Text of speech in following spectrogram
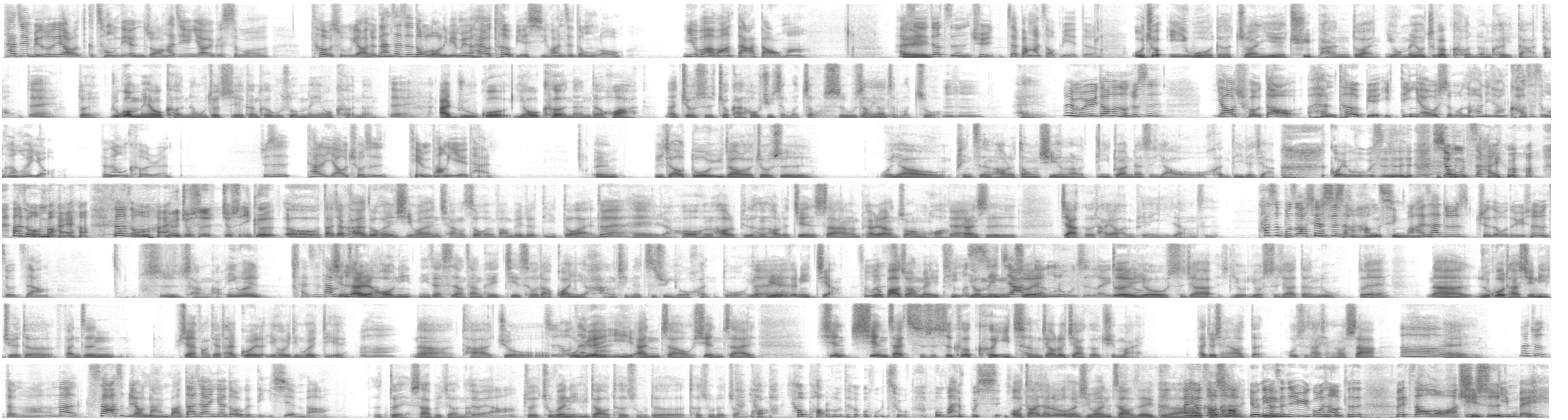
他今天比如说要个充电桩，他今天要一个什么特殊要求，但是在这栋楼里面没有，他又特别喜欢这栋楼。你有办法帮他达到吗？还是也就只能去再帮他找别的？我就依我的专业去判断有没有这个可能可以达到。对对，如果没有可能，我就直接跟客户说没有可能。对啊，如果有可能的话，那就是就看后续怎么走，实物上要怎么做。嗯哼，嘿，那有没有遇到那种就是要求到很特别，一定要有什么，然后你想靠，这怎么可能会有的那种客人？就是他的要求是天方夜谭。嗯，比较多遇到的就是我要品质很好的东西，很好的地段，但是要很低的价格。鬼屋是不是 凶宅吗？要怎么买啊？这要怎么买？因为就是就是一个哦，大家看了都很喜欢、很抢手、很方便的地段，对，嘿，然后很好的，比如很好的建商、很漂亮的装潢，但是价格它要很便宜，这样子。他是不知道现在市场行情吗？还是他就是觉得我的预算就只有这样？市场行，因为。还是他们现在人哦，你你在市场上可以接收到关于行情的资讯有很多，有别人跟你讲，有包装媒体，有名嘴登录之类的，对，有实价有有实价登录，对。那如果他心里觉得反正现在房价太贵了，以后一定会跌，嗯、那他就不愿意按照现在现现在此时此刻可以成交的价格去买，他就想要等，或是他想要杀。那就等啊，那杀是比较难吧？大家应该都有个底线吧？呃，对，杀比较难。对啊，对，除非你遇到特殊的、特殊的状况，要，跑路的屋主不卖不行。哦，大家都很喜欢找这个啊。哎、有找到有，你有曾经遇过那种就是被糟了啊？其实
